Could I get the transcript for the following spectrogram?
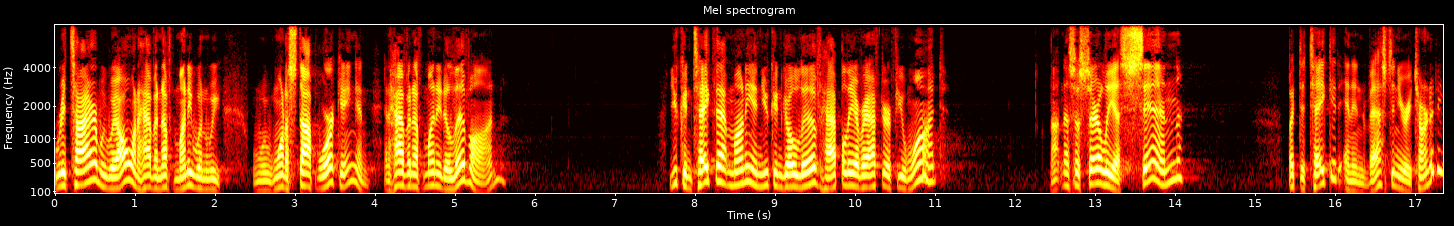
retire? We all want to have enough money when we, when we want to stop working and, and have enough money to live on. You can take that money and you can go live happily ever after if you want. Not necessarily a sin, but to take it and invest in your eternity.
